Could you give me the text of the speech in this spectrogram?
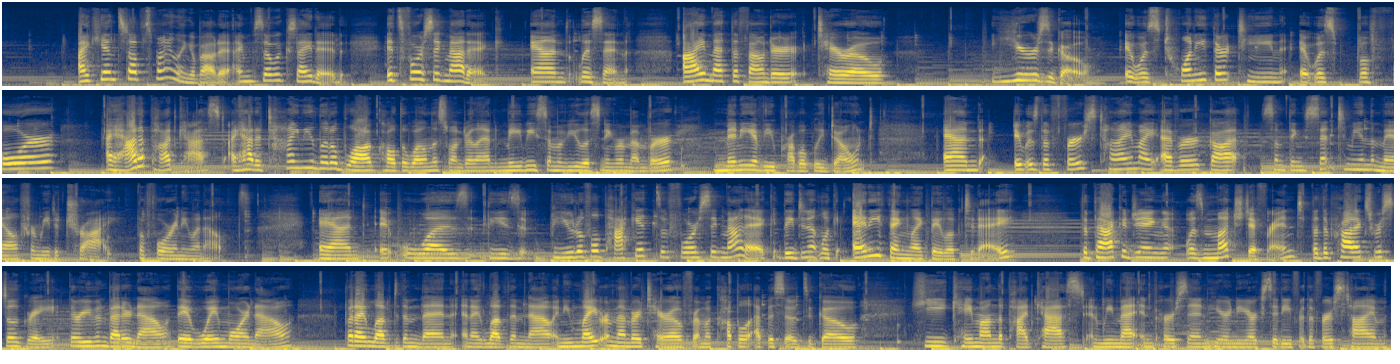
I can't stop smiling about it. I'm so excited. It's Four Sigmatic. And listen, I met the founder, Tero, years ago. It was 2013. It was before I had a podcast. I had a tiny little blog called The Wellness Wonderland. Maybe some of you listening remember, many of you probably don't. And it was the first time I ever got something sent to me in the mail for me to try before anyone else. And it was these beautiful packets of Four Sigmatic. They didn't look anything like they look today. The packaging was much different, but the products were still great. They're even better now. They have way more now. But I loved them then and I love them now. And you might remember Tero from a couple episodes ago. He came on the podcast and we met in person here in New York City for the first time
